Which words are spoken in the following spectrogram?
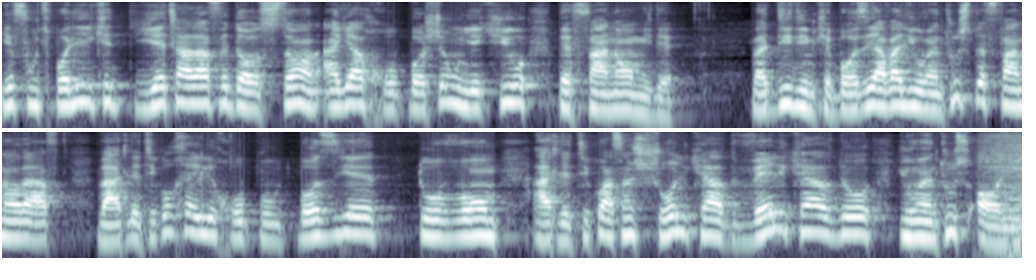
یه فوتبالی که یه طرف داستان اگر خوب باشه اون یکی رو به فنا میده. و دیدیم که بازی اول یوونتوس به فنا رفت و اتلتیکو خیلی خوب بود. بازی دوم اتلتیکو اصلا شل کرد ول کرد و یوونتوس عالی.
